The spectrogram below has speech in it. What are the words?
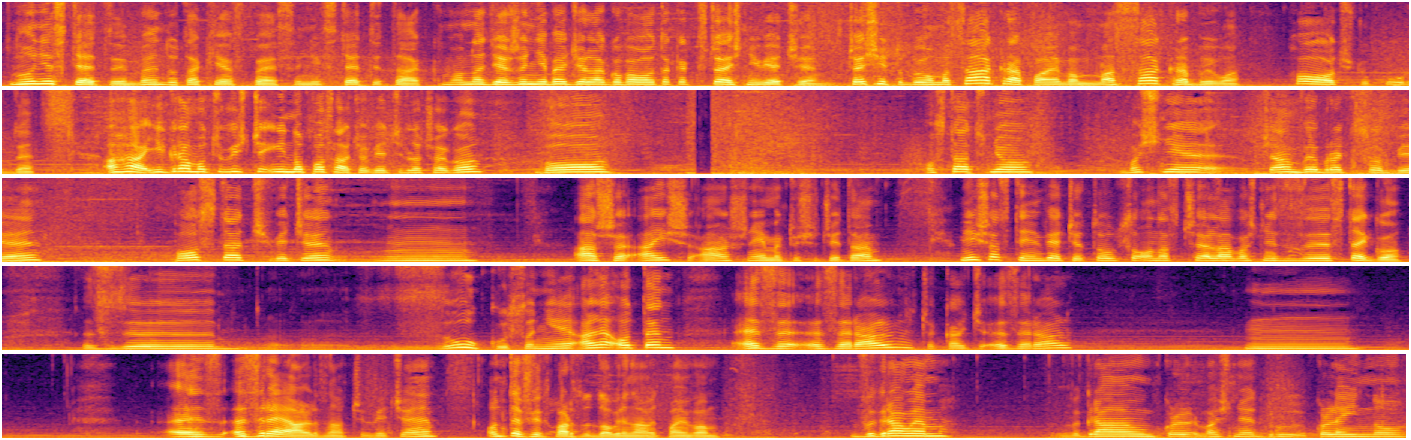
No niestety, będą takie FPS-y, niestety tak. Mam nadzieję, że nie będzie lagowało tak jak wcześniej, wiecie. Wcześniej to było masakra, powiem wam, masakra była. Chodź tu, kurde. Aha, i gram oczywiście inną postacią, wiecie dlaczego? Bo ostatnio właśnie chciałem wybrać sobie postać, wiecie, mm, Asze, Aish, Ash, nie wiem jak to się czyta. Mniejsza z tym, wiecie, to co ona strzela właśnie z, z tego, z, z łuku, co nie, ale o ten Eze, Ezeral, czekajcie, Ezeral, mm, Ez, Ezreal znaczy, wiecie, on też jest bardzo dobry nawet, powiem wam. Wygrałem, wygrałem właśnie kolejną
